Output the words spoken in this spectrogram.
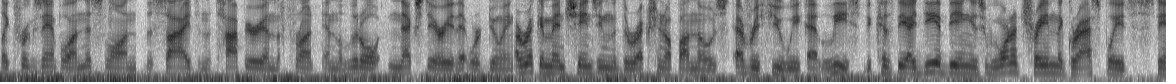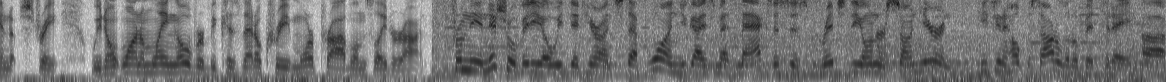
like for example, on this lawn, the sides and the top area on the front and the little next area that we're doing, I recommend changing the direction up on those every few weeks at least because the idea being is we want to train the grass blades to stand up straight. We don't want them laying over because that'll create more problems later on. From the initial video we did here on step one, you guys met Max. This is Rich, the owner's son here, and he's going to help us out a little bit today. Uh,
